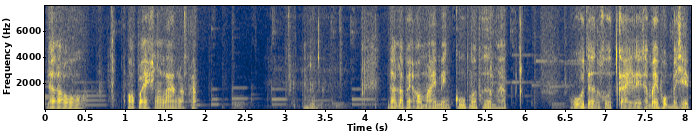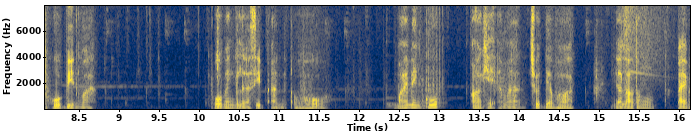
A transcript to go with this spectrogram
เดี๋ยวเราออกไปข้างล่างกันครับเดี๋ยวเราไปเอาไม้แมงกรูปมาเพิ่มครับโอ้หเดินโคตรไกลเลยทำไมผมไม่ใช่ผู้บินวะผู้แม่งก็เหลือสิบอัน โอ้โห ไม้แมงกรูปโอเคเอามาชุดเดียวพอครับเดี๋ยวเราต้องไปผ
